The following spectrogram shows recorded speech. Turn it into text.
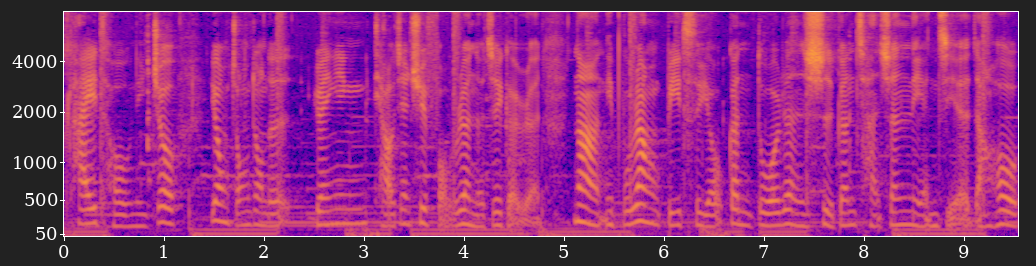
开头，你就用种种的原因条件去否认了这个人，那你不让彼此有更多认识跟产生连结，然后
